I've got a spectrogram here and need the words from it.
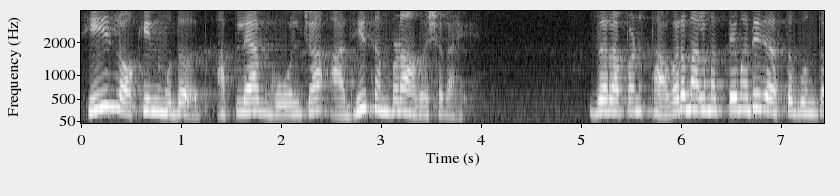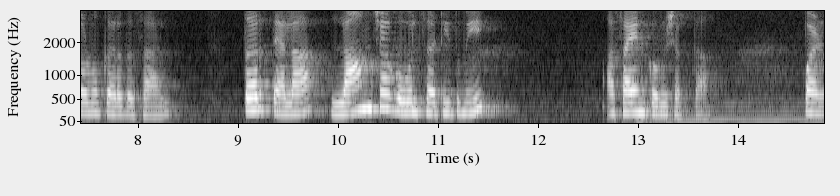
ही लॉक इन मुदत आपल्या गोलच्या आधी संपणं आवश्यक आहे. जर आपण स्थावर मालमत्तेमध्ये जास्त गुंतवणूक करत असाल तर त्याला लांबच्या गोलसाठी तुम्ही असाईन करू शकता. पण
